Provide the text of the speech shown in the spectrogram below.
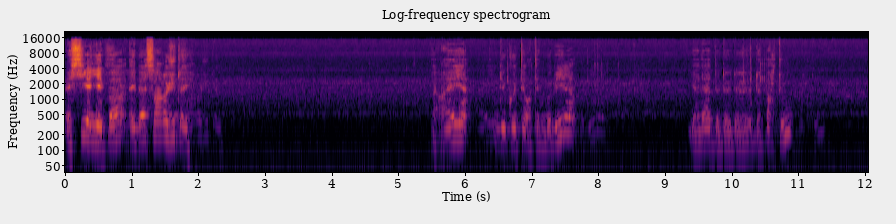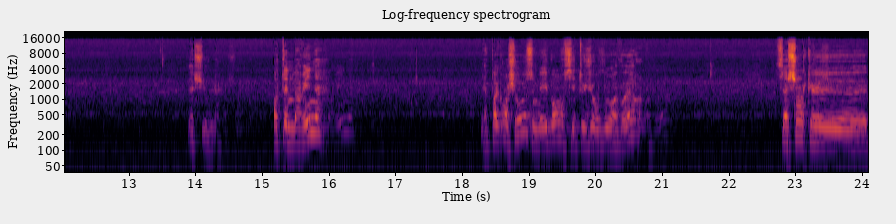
Et si n'y est pas, eh bien, elle sera rajoutée. Pareil, du côté antenne mobile, il y en a de, de, partout. Là, je suis où Antenne marine. Il n'y a pas grand chose, mais bon, c'est toujours bon à voir. Sachant que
